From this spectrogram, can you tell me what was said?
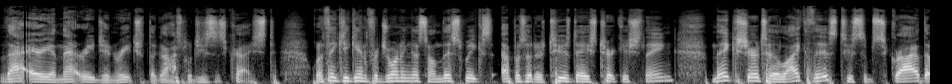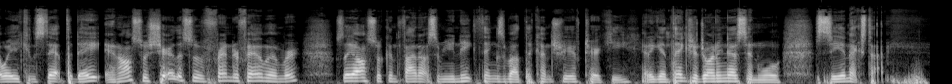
that area and that region reach with the gospel of Jesus Christ. I want to thank you again for joining us on this week's episode of Tuesday's Turkish Thing. Make sure to like this, to subscribe, that way you can stay up to date, and also share this with a friend or family member so they also can find out some unique things about the country of Turkey. And again, thanks for joining us, and we'll see you next time.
